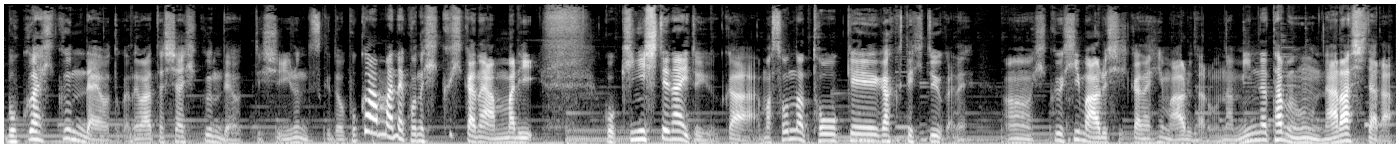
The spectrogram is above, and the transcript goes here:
僕は引くんだよとかね、私は引くんだよっていう人いるんですけど、僕はあんまね、この引く引かないあんまりこう気にしてないというか、まあ、そんな統計学的というかね、うん、引く日もあるし引かない日もあるだろうな。みんな多分鳴らしたら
